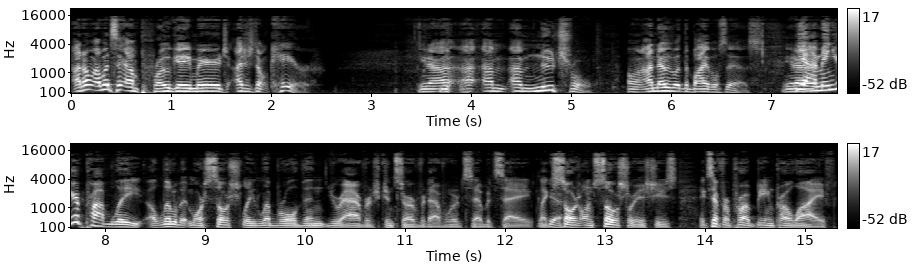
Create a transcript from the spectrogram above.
I don't. I wouldn't say I'm pro gay marriage. I just don't care. You know, I, I, I'm I'm neutral. on. I know what the Bible says. You know? Yeah, I mean, you're probably a little bit more socially liberal than your average conservative would say, would say like Yeah. so, on social issues, except for pro, being pro life.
